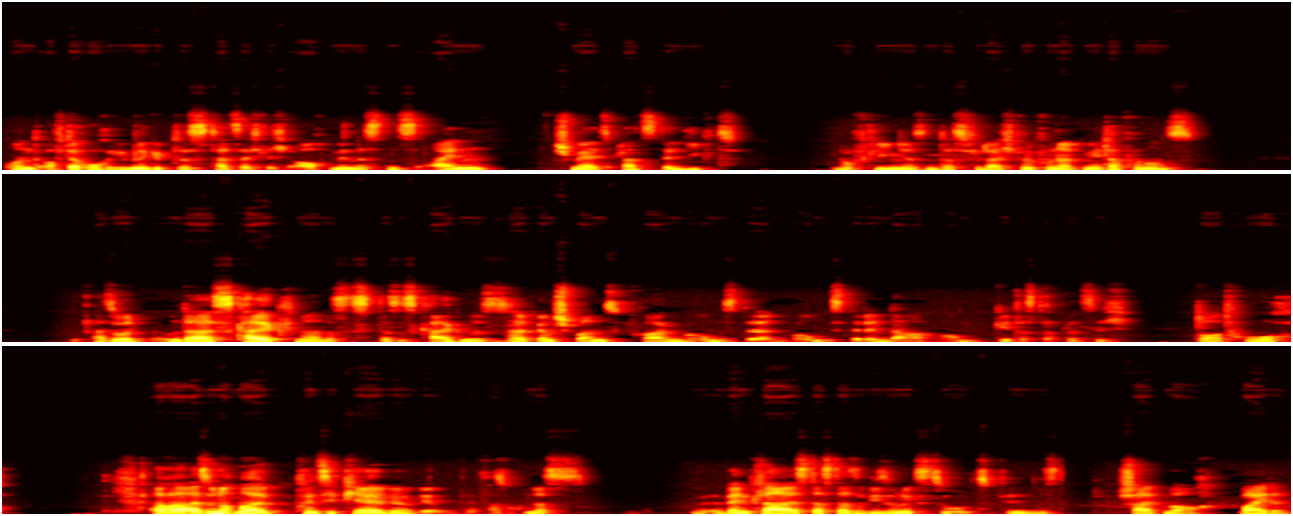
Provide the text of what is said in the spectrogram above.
Und auf der Hochebene gibt es tatsächlich auch mindestens einen Schmelzplatz, der liegt, Luftlinie sind das vielleicht 500 Meter von uns. Also, und da ist Kalk, ne? Das ist, das ist Kalk und das ist halt ganz spannend zu fragen, warum ist der, warum ist der denn da? Warum geht das da plötzlich dort hoch? Aber also nochmal prinzipiell, wir, wir, wir versuchen das, wenn klar ist, dass da sowieso nichts zu, zu finden ist, schalten wir auch beide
